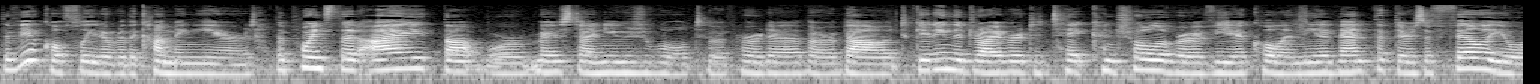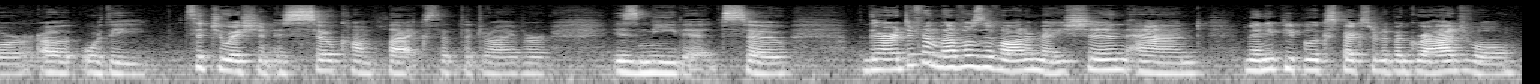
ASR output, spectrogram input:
the vehicle fleet over the coming years. The points that I thought were most unusual to have heard of are about getting the driver to take control over a vehicle in the event that there's a failure or, or the situation is so complex that the driver is needed. So there are different levels of automation and many people expect sort of a gradual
